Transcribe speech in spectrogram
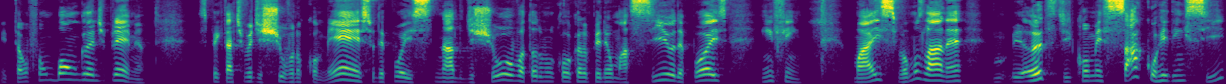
Então foi um bom grande prêmio expectativa de chuva no começo, depois nada de chuva, todo mundo colocando pneu macio depois, enfim. Mas vamos lá, né? Antes de começar a corrida em si,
